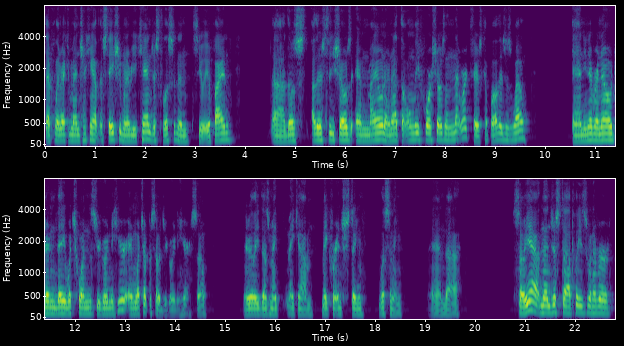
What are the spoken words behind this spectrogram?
definitely recommend checking out the station whenever you can. Just listen and see what you'll find. Uh, those other three shows and my own are not the only four shows on the network. There's a couple others as well. And you never know during the day which ones you're going to hear and which episodes you're going to hear. So it really does make make um make for interesting listening. And uh, so yeah, and then just uh, please, whenever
